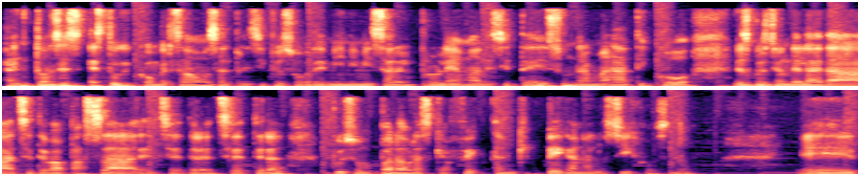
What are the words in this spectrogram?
Entonces, esto que conversábamos al principio sobre minimizar el problema, decirte es un dramático, es cuestión de la edad, se te va a pasar, etcétera, etcétera, pues son palabras que afectan, que pegan a los hijos, ¿no? Eh,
